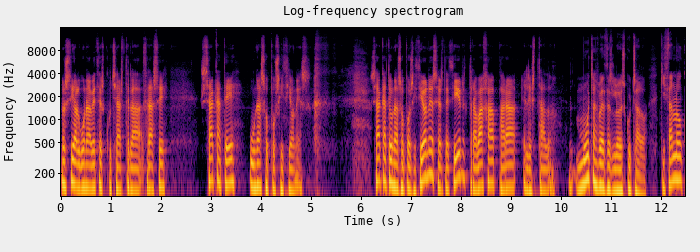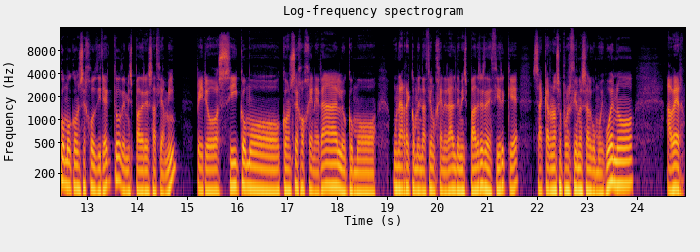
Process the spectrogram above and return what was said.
no sé si alguna vez escuchaste la frase sácate unas oposiciones. Sácate unas oposiciones, es decir, trabaja para el Estado. Muchas veces lo he escuchado. Quizá no como consejo directo de mis padres hacia mí, pero sí como consejo general o como una recomendación general de mis padres de decir que sacar unas oposiciones es algo muy bueno. A ver,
